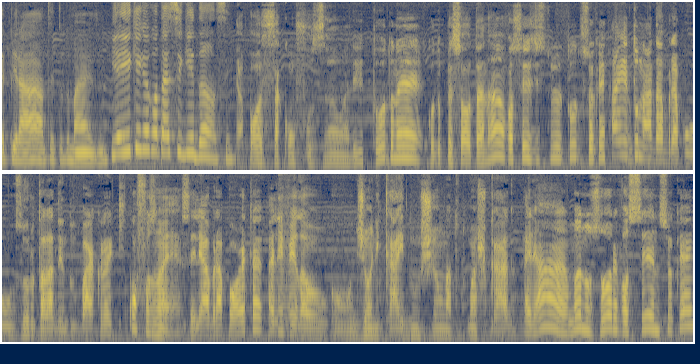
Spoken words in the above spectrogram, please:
ser pirata e tudo mais. né? E aí, o que que acontece seguir, Dance? Após essa confusão ali, tudo, né? Quando o pessoal tá, não, vocês destruíram tudo, não sei o quê. Aí do nada abre a... o Zoro tá lá dentro do barco, né? Que confusão é essa? Ele abre a porta, aí ele vê lá o, o Johnny caído no chão, lá tudo machucado. Aí ele, ah, mano, o Zoro é você, não sei o quê. Aí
